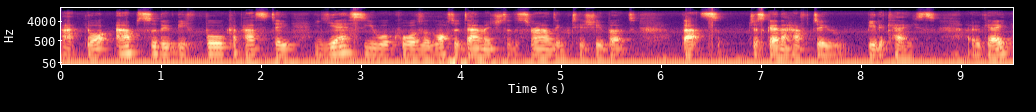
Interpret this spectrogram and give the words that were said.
at your absolutely full capacity. Yes, you will cause a lot of damage to the surrounding tissue, but that's just going to have to be the case. Okay,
